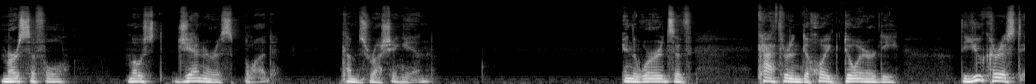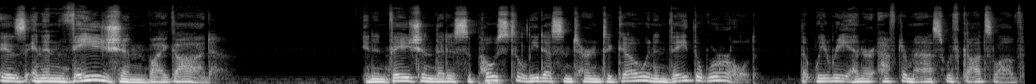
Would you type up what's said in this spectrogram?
merciful, most generous blood comes rushing in. In the words of Catherine de Hueck Doherty, the Eucharist is an invasion by God. An invasion that is supposed to lead us in turn to go and invade the world that we re enter after Mass with God's love.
